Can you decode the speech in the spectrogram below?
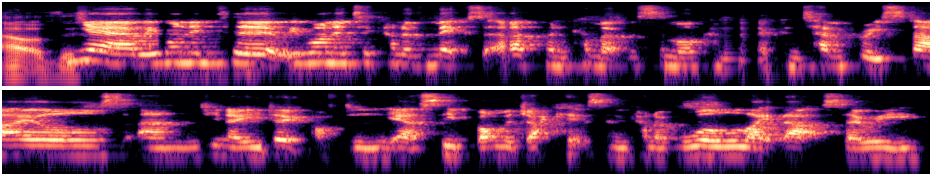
out of this? Yeah, we wanted to we wanted to kind of mix it up and come up with some more kind of contemporary styles. And you know, you don't often yeah see bomber jackets and kind of wool like that. So we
